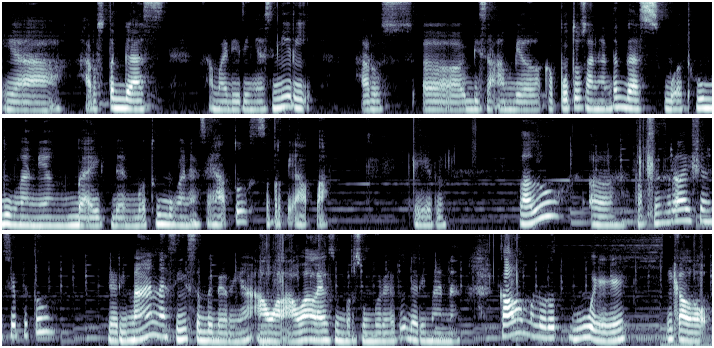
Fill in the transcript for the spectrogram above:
ya harus tegas sama dirinya sendiri. Harus uh, bisa ambil keputusan yang tegas buat hubungan yang baik dan buat hubungan yang sehat tuh seperti apa. Gitu. Lalu uh, toxic relationship itu dari mana sih sebenarnya? Awal-awal ya sumber-sumbernya itu dari mana? Kalau menurut gue ini kalau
